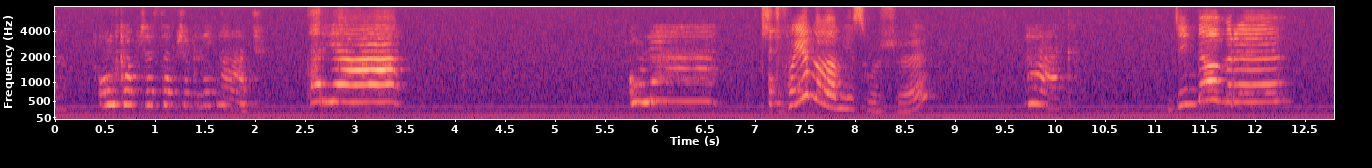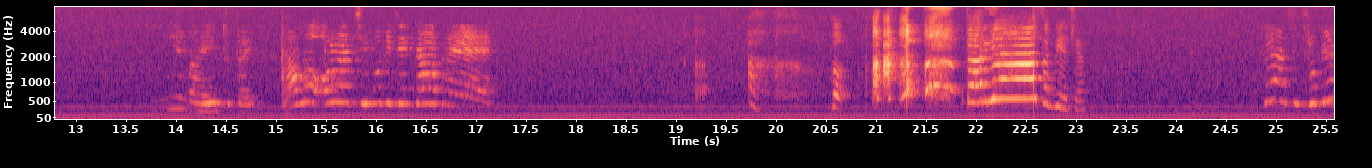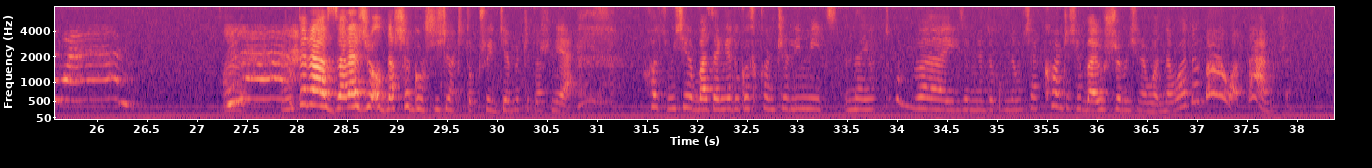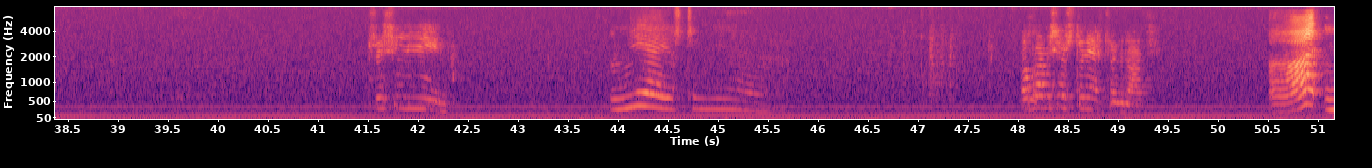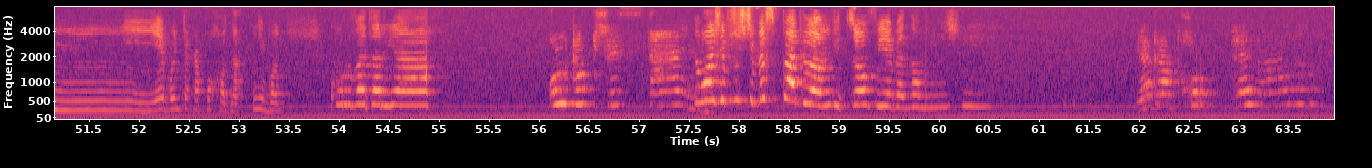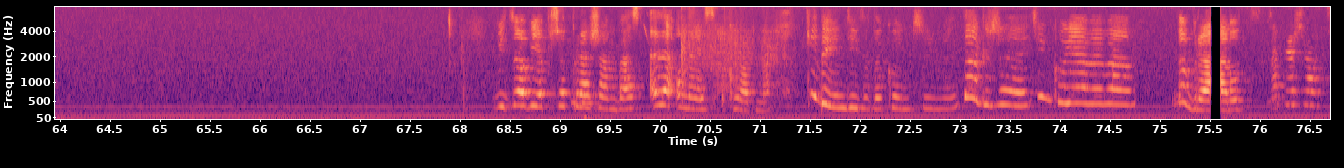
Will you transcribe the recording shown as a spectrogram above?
Olka, przestań przeklinać. Daria! Ola! Czy twoja mama mnie słyszy? Tak. Dzień dobry! Nie ma jej tutaj. Mamo, Ola ci mówi dzień dobry. Daria! Zabijecie. Co ja ci zrobiłam? Ola! No teraz zależy od naszego życia, czy to przejdziemy, czy też nie. Choć mi się chyba za niedługo skończy limit na YouTube i za niedługo będę musiała kończyć, chyba już, żeby się naład- naładowała, także. Przyszli link. Nie, jeszcze nie. Dobra, myślę, że to nie chcę grać. A, nie, bądź taka pochodna, nie bądź. Kurwa, Daria! Olka, przestań. No właśnie przez ciebie spadłam, widzowie będą źli. Ja gram Hoppera. Widzowie, przepraszam Was, ale ona jest okropna. Kiedy indziej to dokończymy. Także dziękujemy Wam. Dobranoc.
